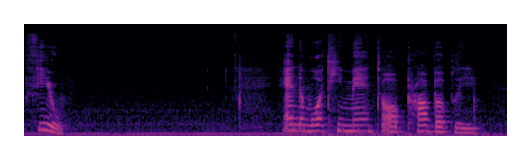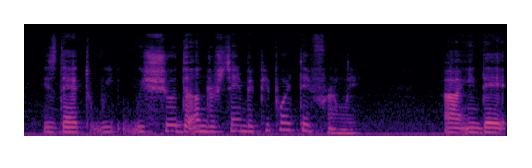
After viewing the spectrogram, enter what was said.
few. And what he meant, or probably, is that we, we should understand that people are differently. Uh, in the,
